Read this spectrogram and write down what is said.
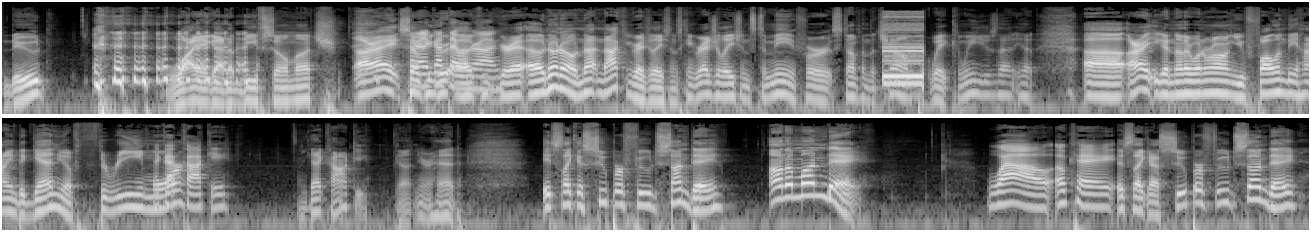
dude. Why you gotta beef so much? All right, so All right, I got that one wrong. congra- oh no, no, not not congratulations. Congratulations to me for stumping the chump. Wait, can we use that yet? Uh, all right, you got another one wrong. You've fallen behind again. You have three more. I got cocky. You got cocky. Got in your head. It's like a superfood Sunday on a Monday. Wow. Okay. It's like a superfood Sunday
